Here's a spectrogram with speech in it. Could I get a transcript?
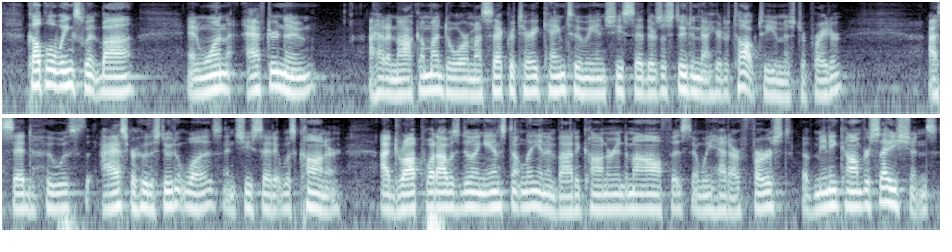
A couple of weeks went by, and one afternoon, I had a knock on my door. My secretary came to me and she said, There's a student out here to talk to you, Mr. Prater. I said who was I asked her who the student was, and she said it was Connor. I dropped what I was doing instantly and invited Connor into my office, and we had our first of many conversations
